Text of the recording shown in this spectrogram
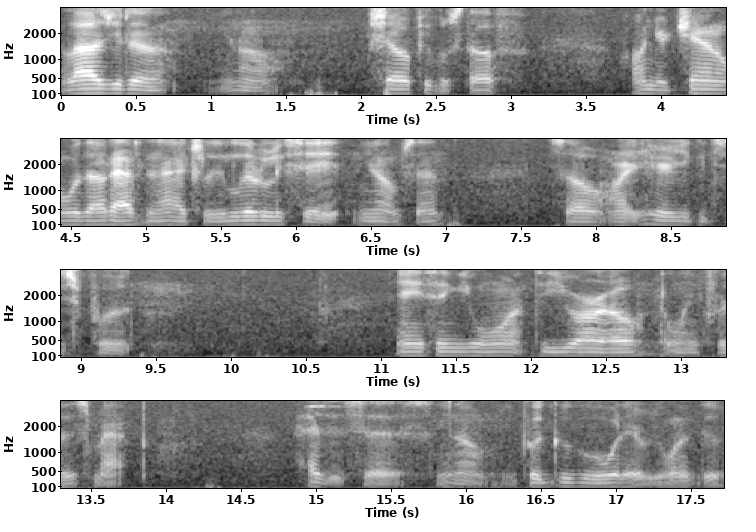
allows you to, you know, show people stuff on your channel without having to actually literally say it, you know what I'm saying? So right here you could just put anything you want, the URL, the link for this map. As it says, you know, you put Google whatever you want to do.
